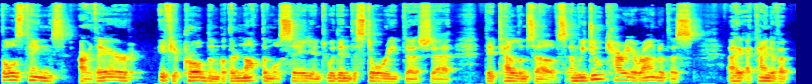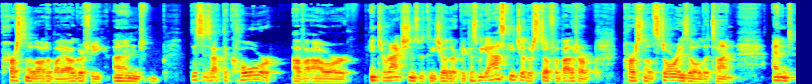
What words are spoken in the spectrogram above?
those things are there if you probe them, but they're not the most salient within the story that uh, they tell themselves. And we do carry around with us a, a kind of a personal autobiography. And this is at the core of our interactions with each other because we ask each other stuff about our personal stories all the time. And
